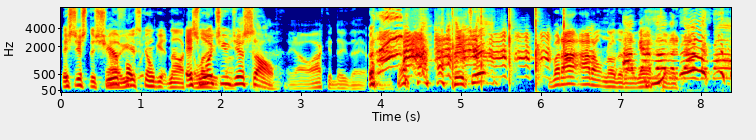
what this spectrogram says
It's just the sheer No, force. you're just gonna get knocked. It's what you huh? just saw. Yeah, oh, I could do that, Picture it. but I, I don't know that I want to.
